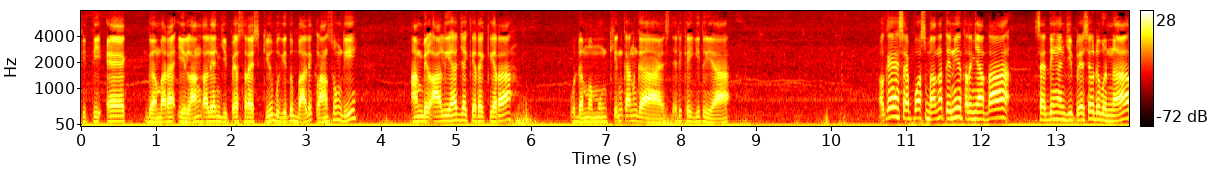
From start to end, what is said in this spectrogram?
VTX gambarnya hilang kalian GPS rescue begitu balik langsung diambil alih aja kira-kira. Udah memungkinkan guys. Jadi kayak gitu ya. Oke saya puas banget ini. Ternyata settingan GPS nya udah benar.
